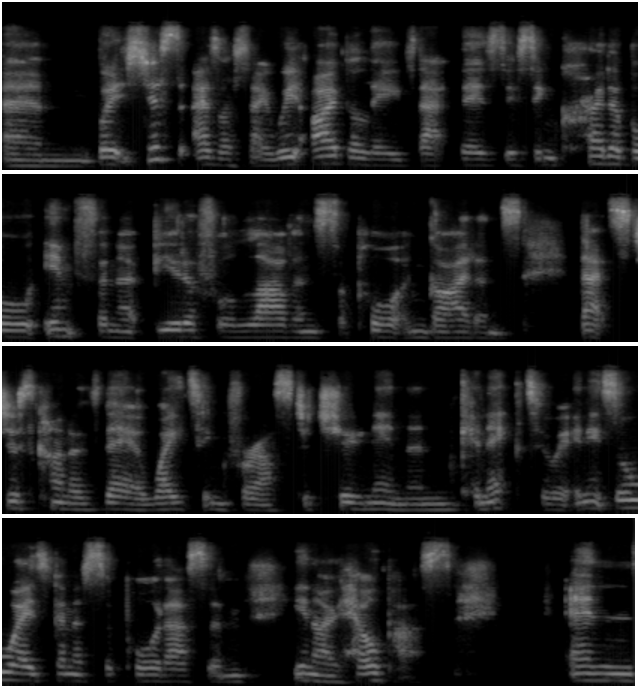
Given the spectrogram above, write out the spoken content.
um, but it's just as I say, we I believe that there's this incredible, infinite, beautiful love and support and guidance that's just kind of there waiting for us to tune in and connect to it. And it's always going to support us and you know help us. And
